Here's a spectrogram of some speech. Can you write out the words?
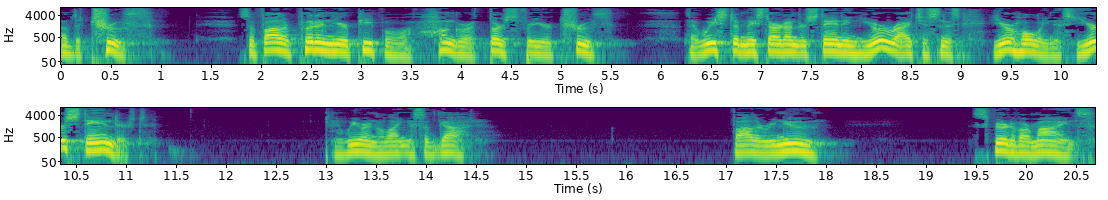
of the truth. So, Father, put in your people a hunger, a thirst for your truth, that we may start understanding your righteousness, your holiness, your standard. And we are in the likeness of God. Father, renew the spirit of our minds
